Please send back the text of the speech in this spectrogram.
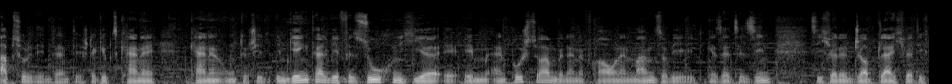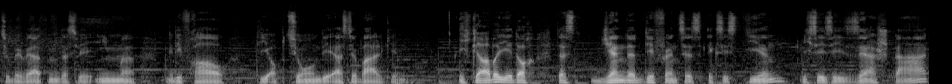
absolut identisch. Da gibt es keine, keinen Unterschied. Im Gegenteil, wir versuchen hier e, eben einen Push zu haben, wenn eine Frau und ein Mann, so wie die Gesetze sind, sich für den Job gleichwertig zu bewerten, dass wir immer die Frau die Option, die erste Wahl geben. Ich glaube jedoch, dass Gender Differences existieren. Ich sehe sie sehr stark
